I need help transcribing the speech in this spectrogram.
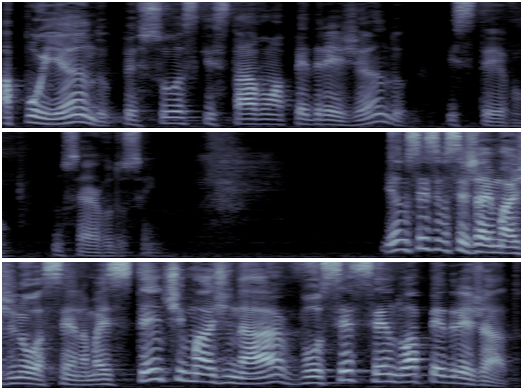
apoiando pessoas que estavam apedrejando Estevão, um servo do Senhor. E eu não sei se você já imaginou a cena, mas tente imaginar você sendo apedrejado,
